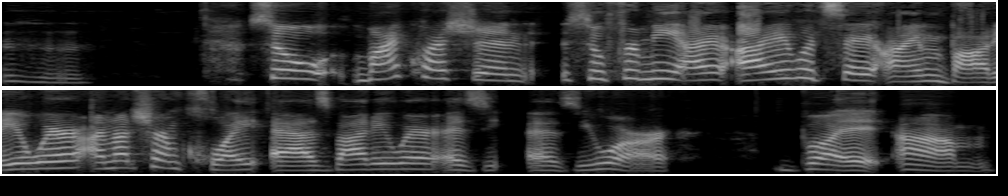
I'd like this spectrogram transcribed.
hmm So my question, so for me, I I would say I'm body aware. I'm not sure I'm quite as body aware as as you are, but um,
